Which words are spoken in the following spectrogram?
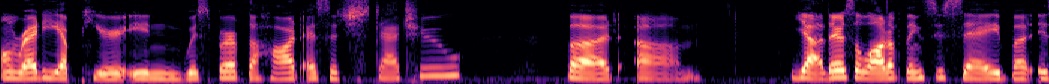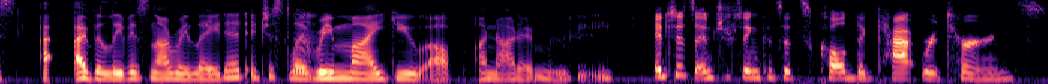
already appear in Whisper of the Heart as a statue. But um yeah, there's a lot of things to say, but it's I, I believe it's not related. It just like Hmm. remind you of another movie. It's just interesting because it's called The Cat Returns,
